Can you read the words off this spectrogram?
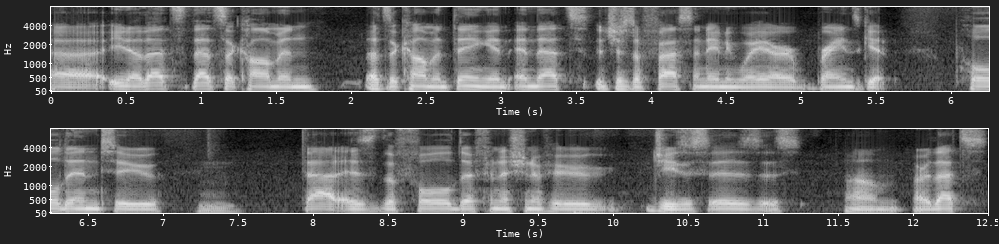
Uh, you know that's that's a common that's a common thing, and and that's it's just a fascinating way our brains get pulled into. That is the full definition of who Jesus is. Is um, or that's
